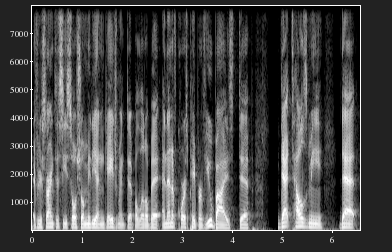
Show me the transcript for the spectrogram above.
if you're starting to see social media engagement dip a little bit, and then, of course, pay per view buys dip, that tells me that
